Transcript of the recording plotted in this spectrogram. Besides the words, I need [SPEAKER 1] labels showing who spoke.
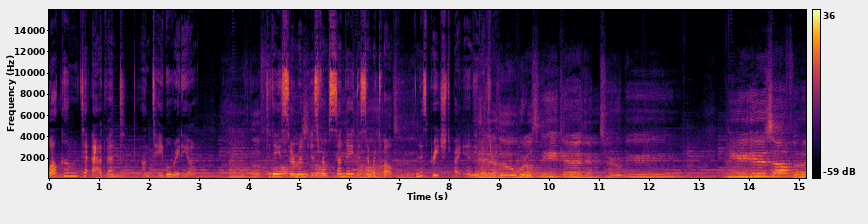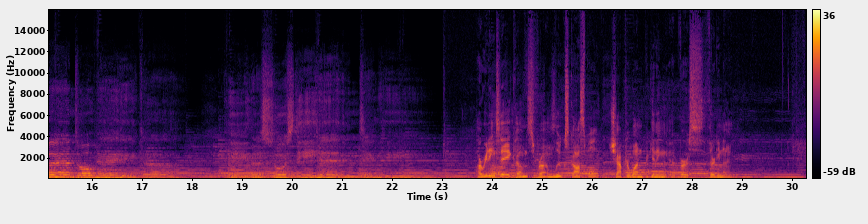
[SPEAKER 1] Welcome to Advent on Table Radio. Today's sermon is from Sunday, December 12th, and is preached by Andy Withrow.
[SPEAKER 2] the worlds began to be. He is Alpha and Omega. He the source, the ending. He.
[SPEAKER 3] Our reading today comes from Luke's Gospel, chapter 1, beginning at verse 39.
